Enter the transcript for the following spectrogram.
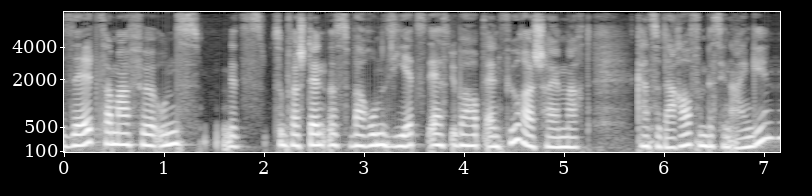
seltsamer für uns jetzt zum Verständnis, warum sie jetzt erst überhaupt einen Führerschein macht. Kannst du darauf ein bisschen eingehen?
